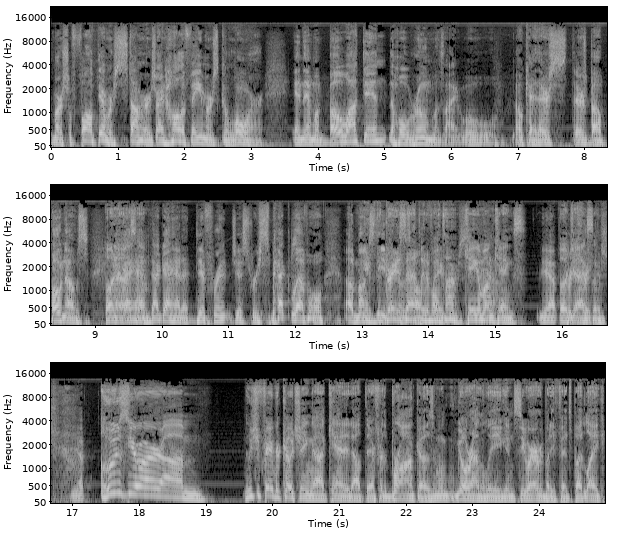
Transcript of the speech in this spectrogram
Marshall Faulk, there were stars, right, Hall of Famers galore. And then when Bo walked in, the whole room was like, "Whoa, okay, there's there's Bo. Bo knows. Bo knows. that guy him. had that guy had a different just respect level amongst He's the greatest those Hall athlete of all time. Famers. King among kings. Yeah, Bo Jackson. freakish. Yep. Who's your um, who's your favorite coaching uh, candidate out there for the Broncos? And we can go around the league and see where everybody fits. But like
